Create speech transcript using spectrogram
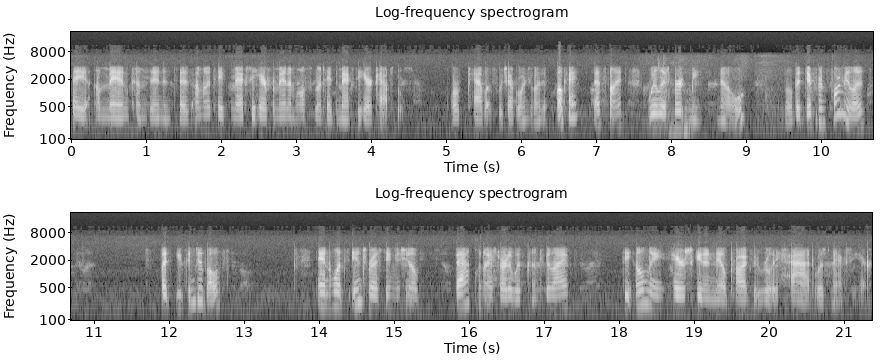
say a man comes in and says, I'm going to take the Maxi Hair for Men, I'm also going to take the Maxi Hair capsules or tablets, whichever ones you want to. Okay, that's fine. Will it hurt me? No. A little bit different formulas. but you can do both. And what's interesting is, you know, back when I started with Country Life, the only hair, skin, and nail product we really had was Maxi Hair.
